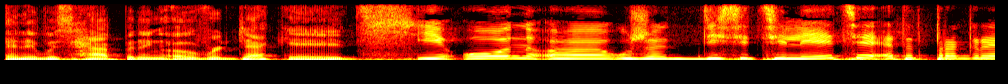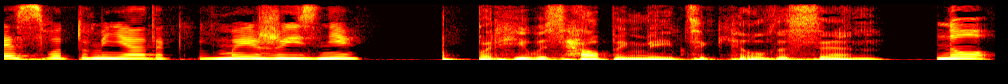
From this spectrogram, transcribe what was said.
and it was happening over decades. и он а, уже десятилетия, этот прогресс вот у меня так в моей жизни. But He was helping me to kill the sin. Но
